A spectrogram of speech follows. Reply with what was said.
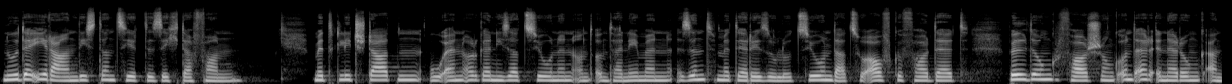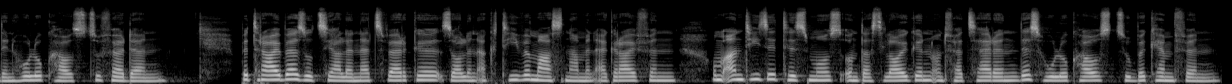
nur der Iran distanzierte sich davon. Mitgliedstaaten, UN-Organisationen und Unternehmen sind mit der Resolution dazu aufgefordert, Bildung, Forschung und Erinnerung an den Holocaust zu fördern. Betreiber sozialer Netzwerke sollen aktive Maßnahmen ergreifen, um Antisemitismus und das Leugnen und Verzerren des Holocaust zu bekämpfen.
